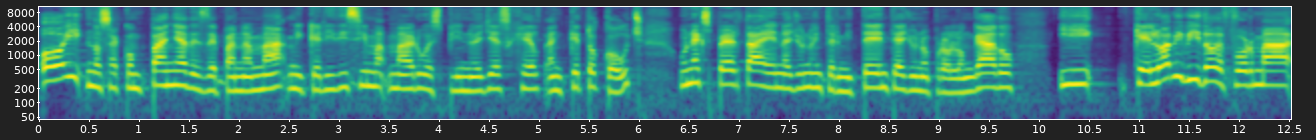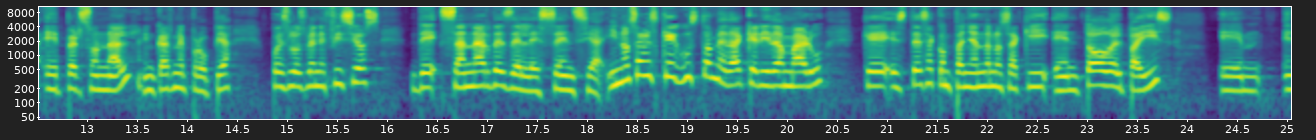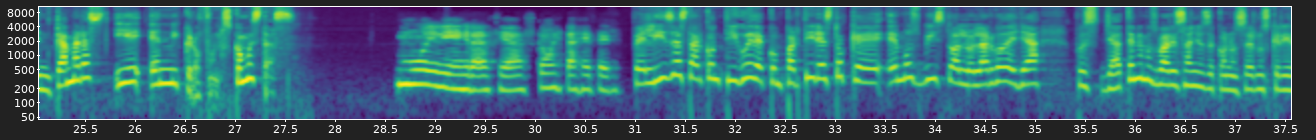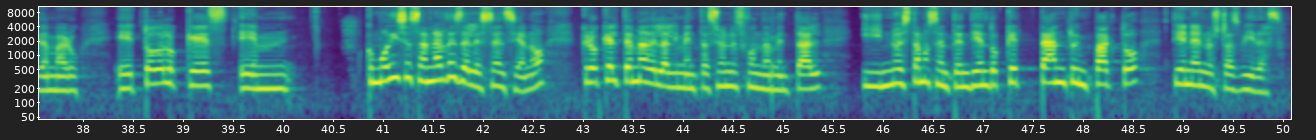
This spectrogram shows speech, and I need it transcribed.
Hoy nos acompaña desde Panamá mi queridísima Maru Espino. Ella es Health and Keto Coach, una experta en ayuno intermitente, ayuno prolongado y que lo ha vivido de forma eh, personal, en carne propia, pues los beneficios de sanar desde la esencia. Y no sabes qué gusto me da, querida Maru, que estés acompañándonos aquí en todo el país, em, en cámaras y en micrófonos. ¿Cómo estás? Muy bien, gracias. ¿Cómo estás, Ethel? Feliz de estar contigo y de compartir esto que hemos visto a lo largo de ya, pues ya tenemos varios años de conocernos, querida Maru. Eh, todo lo que es, eh, como dices, sanar desde la esencia, ¿no? Creo que el tema de la alimentación es fundamental y no estamos entendiendo qué tanto impacto tiene en nuestras vidas.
